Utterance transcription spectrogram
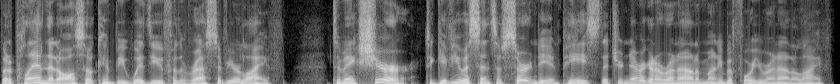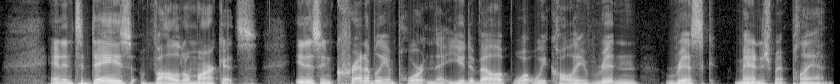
but a plan that also can be with you for the rest of your life to make sure to give you a sense of certainty and peace that you're never going to run out of money before you run out of life. And in today's volatile markets, it is incredibly important that you develop what we call a written risk management plan.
